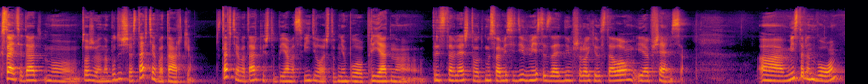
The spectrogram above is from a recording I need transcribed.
Кстати, да, тоже на будущее ставьте аватарки. Ставьте аватарки, чтобы я вас видела, чтобы мне было приятно представлять, что вот мы с вами сидим вместе за одним широким столом и общаемся. А, мистер НВО,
